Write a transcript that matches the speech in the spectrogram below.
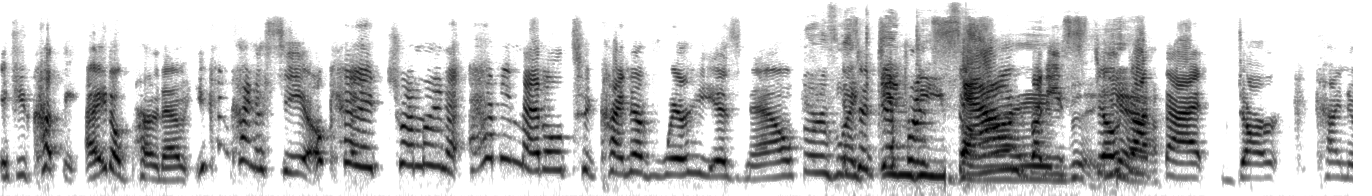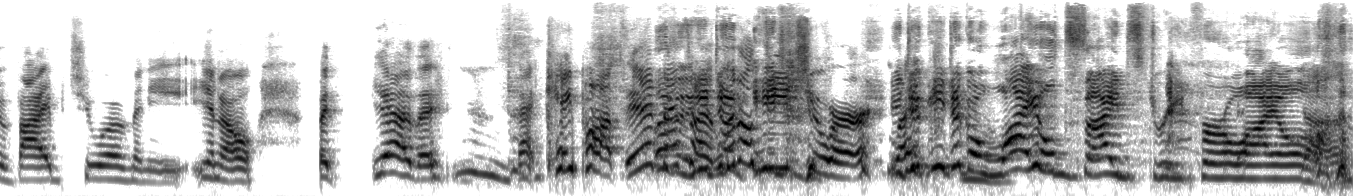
if you cut the idol part out, you can kind of see, okay, drummer in a heavy metal to kind of where he is now. Sort of like it's a different indie sound, but he's still Yeah. got that dark kind of vibe to him, and he, you know, yeah, the that K-pop, eh, that's he a took- little he- detour. He Like, took he took a wild side street for a while. Yeah.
